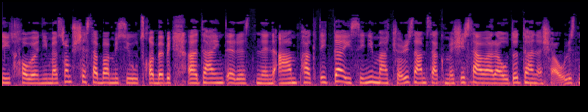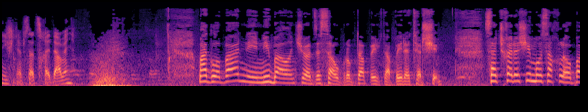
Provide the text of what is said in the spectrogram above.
ნითხოვენ იმას, რომ შესაბამისი უწყებები დაინტერესდნენ ამ ფაქტით და ისინი მათ შორის ამ საქმეში სავარაუდო დანაშაულის ნიშნებსაც ხედავენ. მადლობა ნინი ბალანჩიაძე საუბრობდა პირდაპირ ეთერში. საჩხერეში მოსახლეობა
